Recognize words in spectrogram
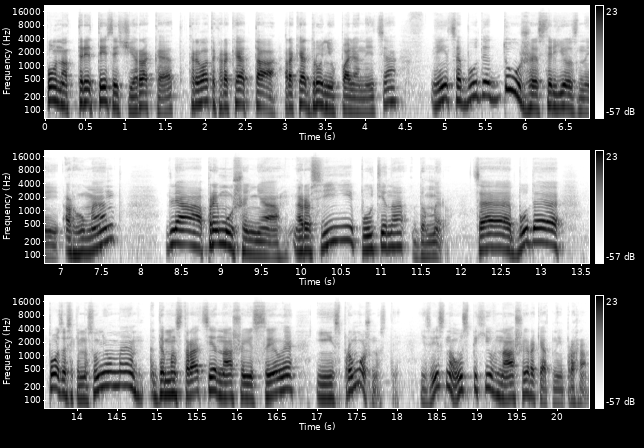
понад 3 тисячі ракет, крилатих ракет та ракет дронів Паляниця. І це буде дуже серйозний аргумент для примушення Росії Путіна до миру. Це буде, поза всякими сумнівами, демонстрація нашої сили і спроможності, і, звісно, успіхів нашої ракетної програми.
